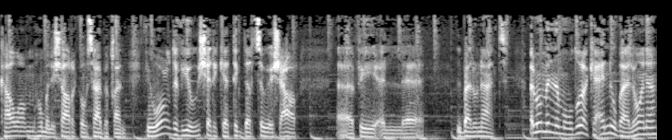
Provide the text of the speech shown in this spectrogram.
كالوم هم اللي شاركوا سابقا في وورلد فيو شركة تقدر تسوي إشعار آه، في ال- البالونات. المهم إن الموضوع كأنه بالونة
